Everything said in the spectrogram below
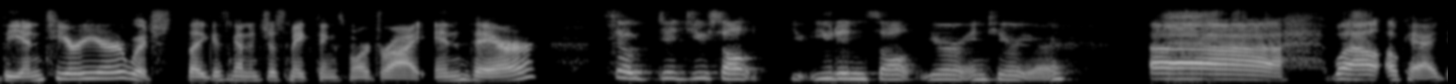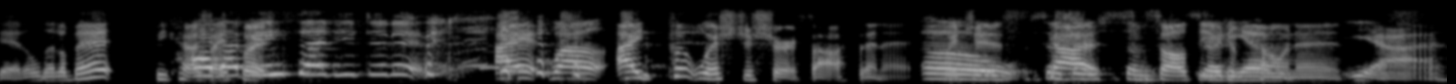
the interior which like is going to just make things more dry in there So did you salt, you, you didn't salt your interior? Uh well okay i did a little bit because All i that put being said, you did it. I well, I put Worcestershire sauce in it, Oh, which is so got some, salty sodium. component. yeah.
